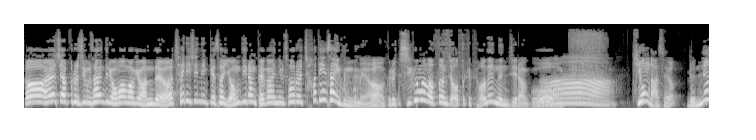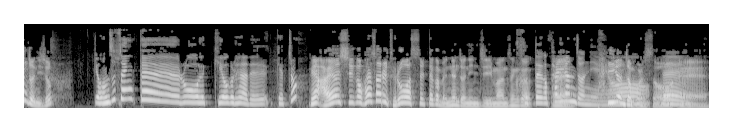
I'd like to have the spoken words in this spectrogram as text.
어, 아연 씨 앞으로 지금 사연들이 어마어마하게 왔는데요. 체리씨님께서 영디랑 배가연님 서로의 첫인상이 궁금해요. 그리고 지금은 어떤지 어떻게 변했는지라고. 아, 기억나세요? 몇 년 전이죠? 연습생 때로 해- 기억을 해야 되겠죠? 그냥 아연 씨가 회사를 들어왔을 때가 몇 년 전인지만 생각. 그때가 8년 네. 전이에요. 8년 전 벌써. 네. 네.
